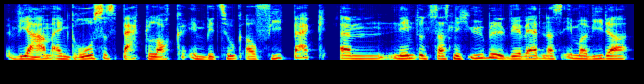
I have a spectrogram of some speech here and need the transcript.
Wir haben ein großes Backlog in Bezug auf Feedback. Ähm, nehmt uns das nicht übel. Wir werden das immer wieder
